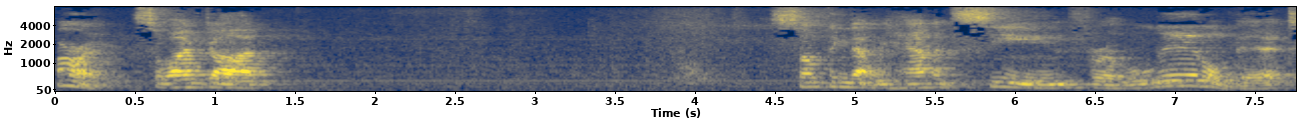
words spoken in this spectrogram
All right, so I've got something that we haven't seen for a little bit.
